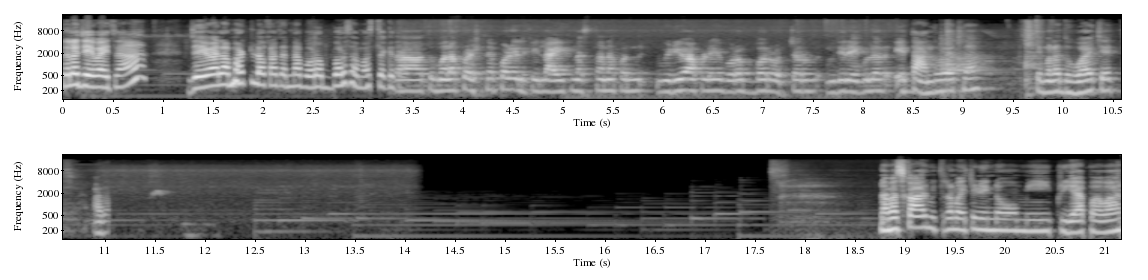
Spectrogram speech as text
चला जेवायचं जेवायला म्हटलं का त्यांना बरोबर समजतं की तुम्हाला प्रश्न पडेल की लाइट नसताना पण व्हिडिओ आपले बरोबर रोजच्या रोज म्हणजे रेग्युलर हे तांदूळ आहेत ना ते मला धुवायचे आहेत. आता नमस्कार मित्रमैत्रिणींनो मी प्रिया पवार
